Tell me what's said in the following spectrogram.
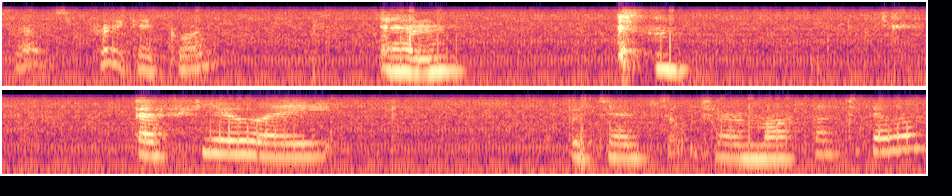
So that's a pretty good one. Um, if you like 10th Doctor and Martha together,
